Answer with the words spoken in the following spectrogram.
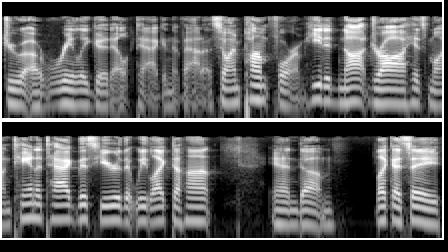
drew a really good elk tag in Nevada, so I'm pumped for him. He did not draw his Montana tag this year that we like to hunt, and um, like I say,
